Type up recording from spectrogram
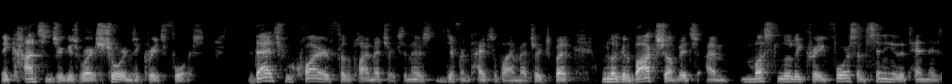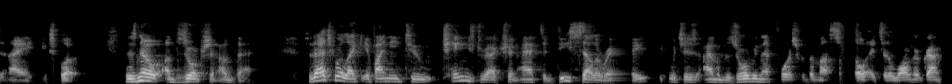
The concentric is where it shortens and creates force. That's required for the plyometrics, and there's different types of plyometrics. But when you look at a box jump, it's I'm muscularly creating force. I'm sending it to the tendons, and I explode. There's no absorption of that. So that's where, like, if I need to change direction, I have to decelerate, which is I'm absorbing that force with the muscle. It's a longer ground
